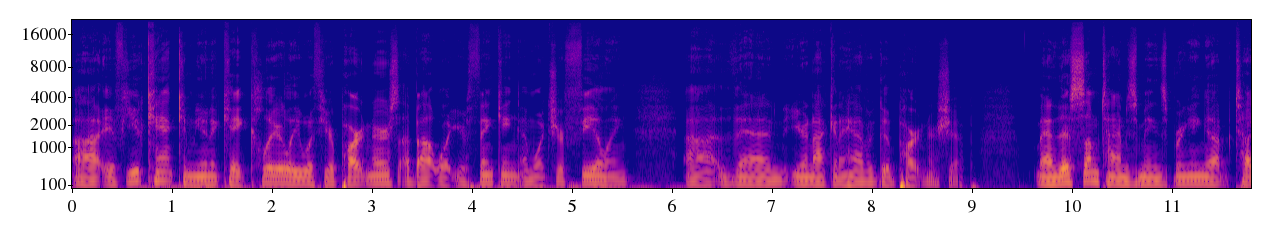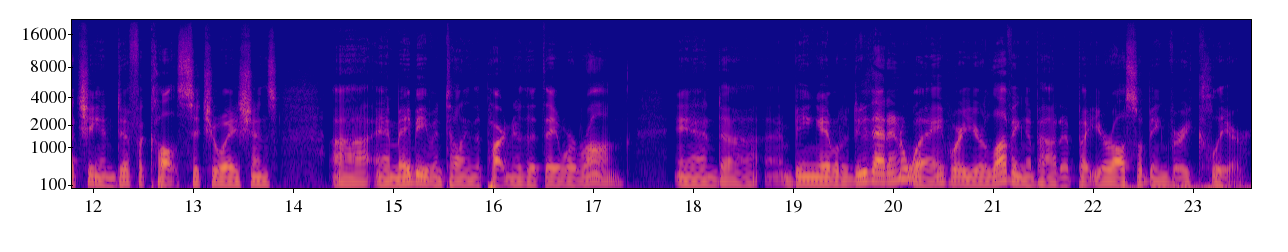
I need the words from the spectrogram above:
Uh, if you can't communicate clearly with your partners about what you're thinking and what you're feeling, uh, then you're not going to have a good partnership. And this sometimes means bringing up touchy and difficult situations uh, and maybe even telling the partner that they were wrong. And uh, being able to do that in a way where you're loving about it, but you're also being very clear.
